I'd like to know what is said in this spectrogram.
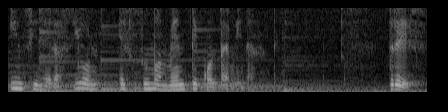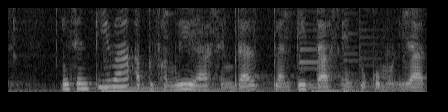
incineración es sumamente contaminante. 3. Incentiva a tu familia a sembrar plantitas en tu comunidad.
